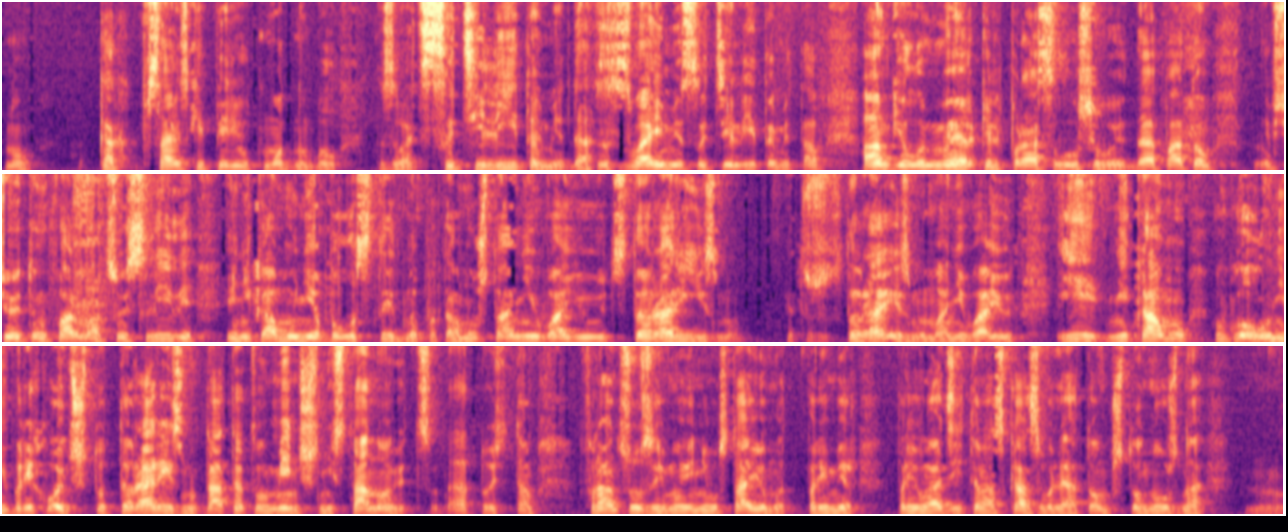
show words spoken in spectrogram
ну, как в советский период модно было называть, сателлитами, да, своими сателлитами, там Ангелу Меркель прослушивают, да, потом всю эту информацию слили, и никому не было стыдно, потому что они воюют с терроризмом. Это же с терроризмом они воюют. И никому в голову не приходит, что терроризм от этого меньше не становится. Да? То есть там французы, мы не устаем этот пример приводить, рассказывали о том, что нужно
